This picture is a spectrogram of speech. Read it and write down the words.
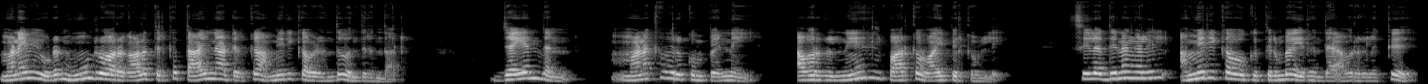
மனைவியுடன் மூன்று வார காலத்திற்கு தாய்நாட்டிற்கு அமெரிக்காவிலிருந்து வந்திருந்தார். ஜெயந்தன் மணக்கவிருக்கும் பெண்ணை அவர்கள் நேரில் பார்க்க வாய்ப்பிருக்கவில்லை. சில தினங்களில் அமெரிக்காவுக்கு திரும்ப இருந்த அவர்களுக்கு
